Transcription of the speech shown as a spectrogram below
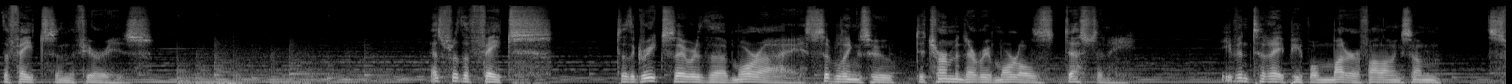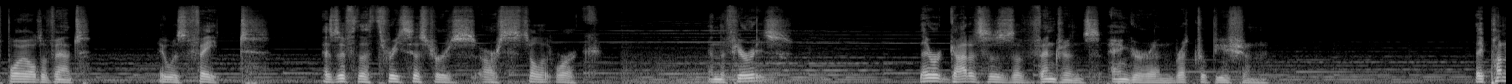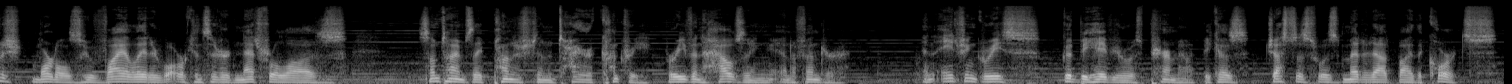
the Fates and the Furies. As for the Fates, to the Greeks they were the Moirai, siblings who determined every mortal's destiny. Even today, people mutter following some spoiled event, it was fate, as if the three sisters are still at work. And the Furies? They were goddesses of vengeance, anger, and retribution. They punished mortals who violated what were considered natural laws. Sometimes they punished an entire country for even housing an offender. In ancient Greece, good behavior was paramount because justice was meted out by the courts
